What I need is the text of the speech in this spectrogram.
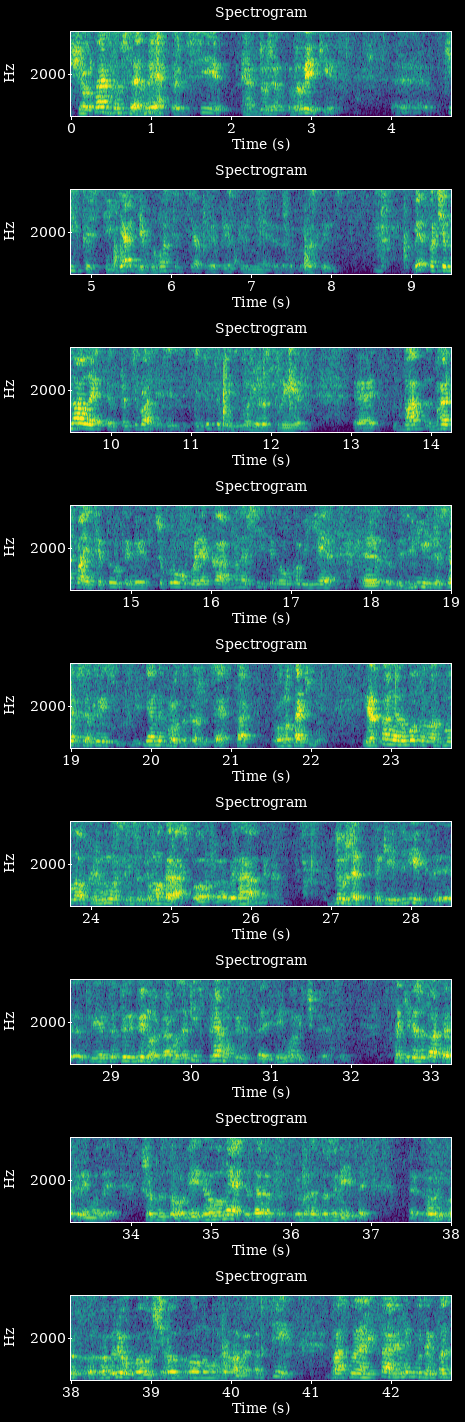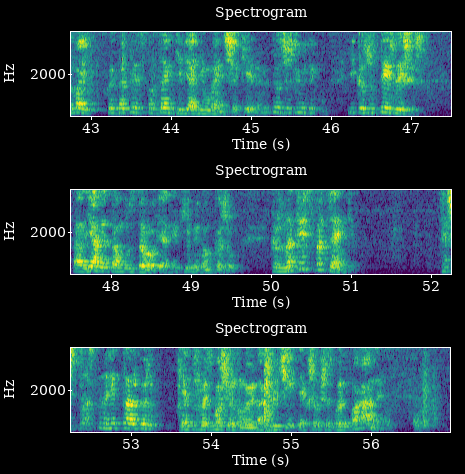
що перш за все ми е, всі е, дуже великі кількості ядів виносяться при прискоренні рослинності. Ми починали е, працювати з- інститутом фізіології рослин, е, з багатьма інститутами, цукрового буряка, в мене всі ці наукові є, е, звіти, все, все. Тобто я не просто кажу, це так, воно так є. І остання робота у нас була в Криму з інститутом Магараш по виноградникам. Дуже такий звіт, це перед війною, прямо закінч, прямо перед цією війною чи перед цим. Такі результати отримали, щоб здорові. І головне, зараз ви мене зрозумієте, говорю- говорю головному агрономі, от цих 2,5 гектари не будемо, а давай хоч на 30% ядів менше кинемо. Тут же ж люди, і кажу, ти лишиш, а я не там будь здоров'я, як хімікам кажу. Кажу, на 30%. Це ж 2,5 гектари, кажу, я кажу, ось машину мою на ключі, якщо щось буде погане,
